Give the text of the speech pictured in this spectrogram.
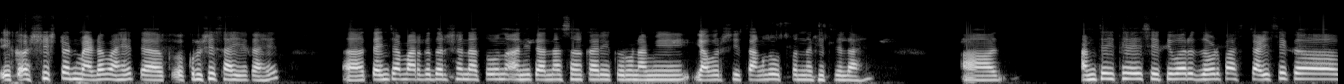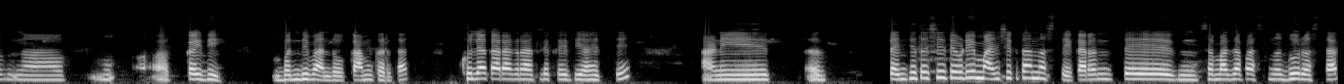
एक असिस्टंट मॅडम आहेत त्या कृषी सहाय्यक आहेत. त्यांच्या मार्गदर्शनातून आणि त्यांना सहकार्य करून आम्ही यावर्षी चांगलं उत्पन्न घेतलेलं आहे. आमच्या इथे शेतीवर जवळपास चाळीस एक कैदी बंदी बांधव काम करतात. खुल्या कारागृहातले कैदी आहेत ते. आणि त्यांची तशी तेवढी मानसिकता नसते कारण ते समाजापासून दूर असतात.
